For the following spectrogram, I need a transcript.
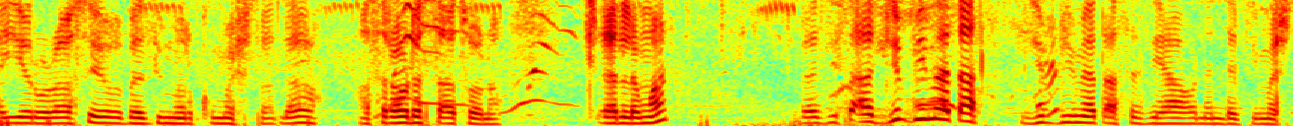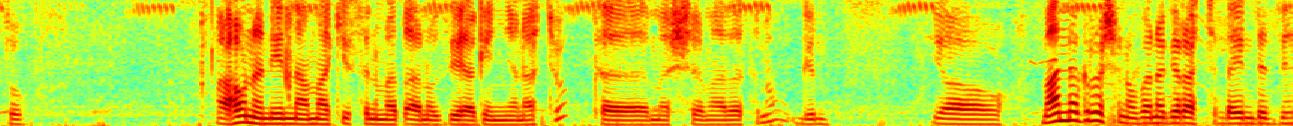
አየሩ ራሱ በዚህ መልኩ መሽቷል። አዎ አስራ ሁለት ሰዓት ሆኗል፣ ጨልሟል። በዚህ ሰዓት ጅብ ቢመጣስ ጅብ ቢመጣስ እዚህ አሁን እንደዚህ መሽቶ አሁን እኔና ማኪ ስንመጣ ነው እዚህ ያገኘናቸው ከመሸ ማለት ነው። ግን ያው ማን ነግሮሽ ነው? በነገራችን ላይ እንደዚህ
